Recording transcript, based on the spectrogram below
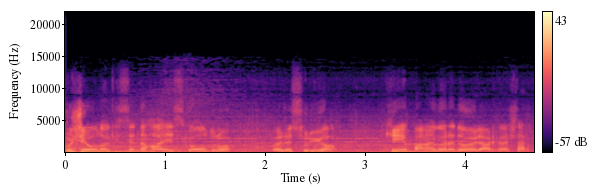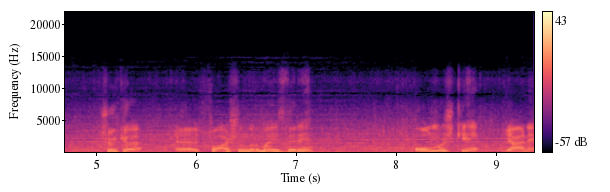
Bu jeolog ise daha eski olduğunu öne sürüyor ki bana göre de öyle arkadaşlar. Çünkü e, su aşındırma izleri olmuş ki yani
